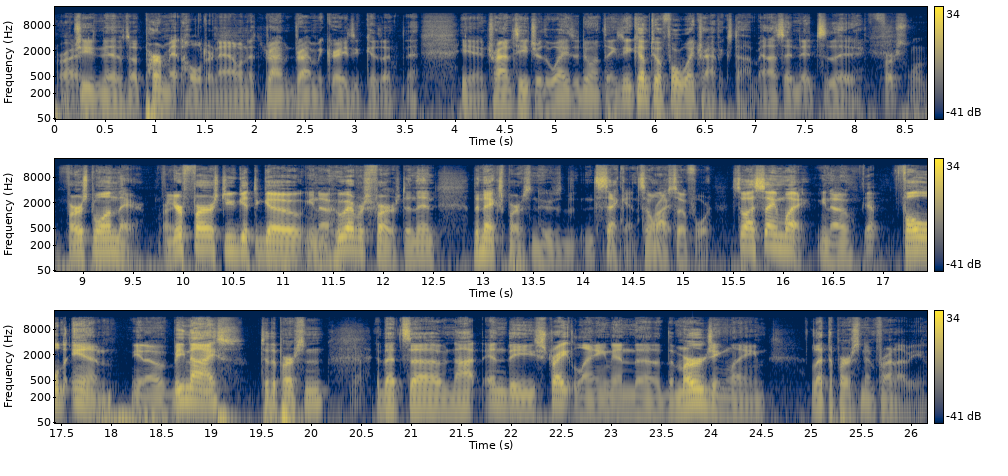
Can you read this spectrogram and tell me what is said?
Right. she is a permit holder now and it's driving driving me crazy because I uh, you know trying to teach her the ways of doing things And you come to a four way traffic stop and I said it's the first one. first one there. Right. you're first, you get to go, you know, mm-hmm. whoever's first, and then the next person who's second, so on and so forth. So I same way, you know, Yep. fold in, you know, be nice to the person Yeah. that's uh, not in the straight lane and the, the merging lane. Let the person in front of you,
